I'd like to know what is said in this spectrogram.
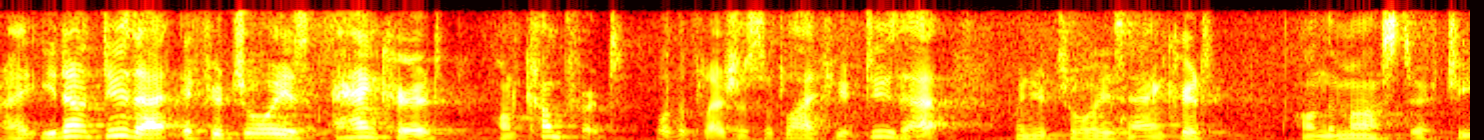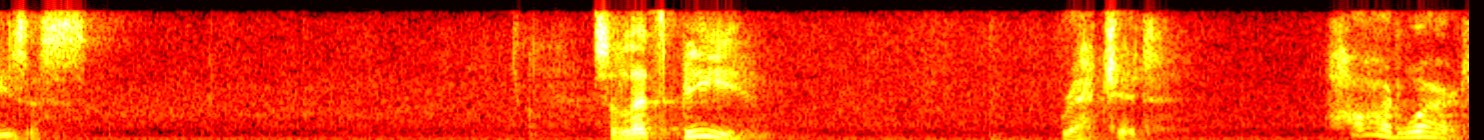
Right? You don't do that if your joy is anchored on comfort or the pleasures of life. You do that when your joy is anchored on the Master, Jesus. So let's be wretched. Hard word.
